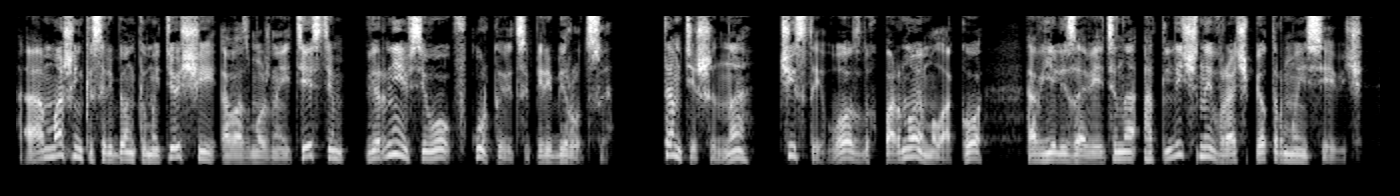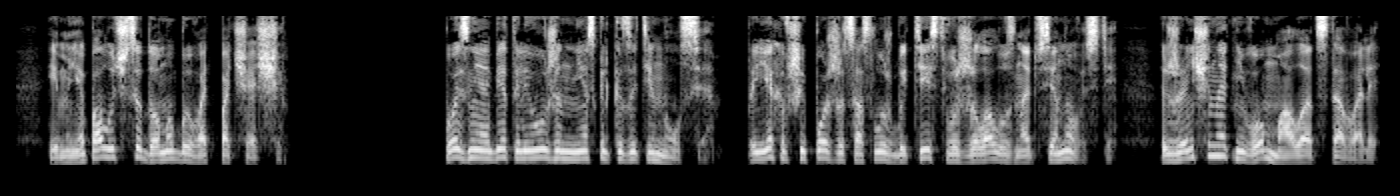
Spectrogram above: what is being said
а Машенька с ребенком и тещей, а возможно и тестем, вернее всего в Курковице переберутся. Там тишина, чистый воздух, парное молоко, а в Елизаветино отличный врач Петр Моисеевич. И мне получится дома бывать почаще. Поздний обед или ужин несколько затянулся. Приехавший позже со службы тесть возжелал узнать все новости. Женщины от него мало отставали.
